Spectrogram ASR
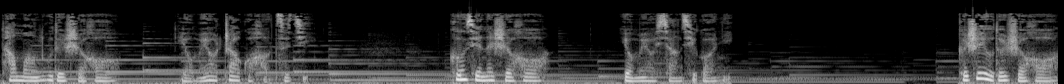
他忙碌的时候有没有照顾好自己，空闲的时候有没有想起过你。可是有的时候，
